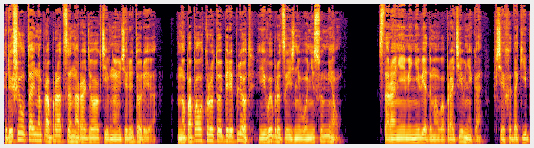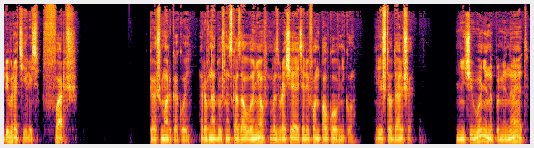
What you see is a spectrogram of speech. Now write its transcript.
решил тайно пробраться на радиоактивную территорию, но попал в крутой переплет и выбраться из него не сумел. Стараниями неведомого противника все ходаки превратились в фарш. «Кошмар какой», – равнодушно сказал Лунёв, возвращая телефон полковнику. «И что дальше?» «Ничего не напоминает?»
